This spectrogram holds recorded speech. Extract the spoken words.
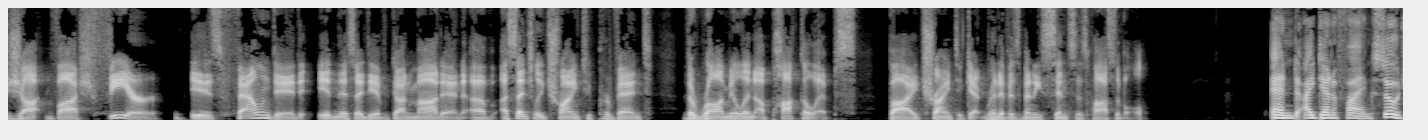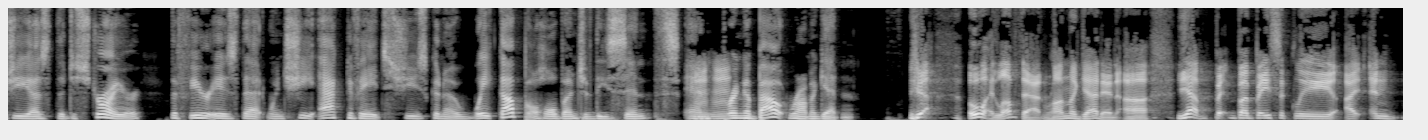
Zhat Vash fear is founded in this idea of Ganmadan of essentially trying to prevent the Romulan apocalypse by trying to get rid of as many synths as possible. And identifying Soji as the destroyer the fear is that when she activates, she's going to wake up a whole bunch of these synths and mm-hmm. bring about Ramageddon. Yeah. Oh, I love that. Ramageddon. Uh, yeah, but, but basically, I, and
